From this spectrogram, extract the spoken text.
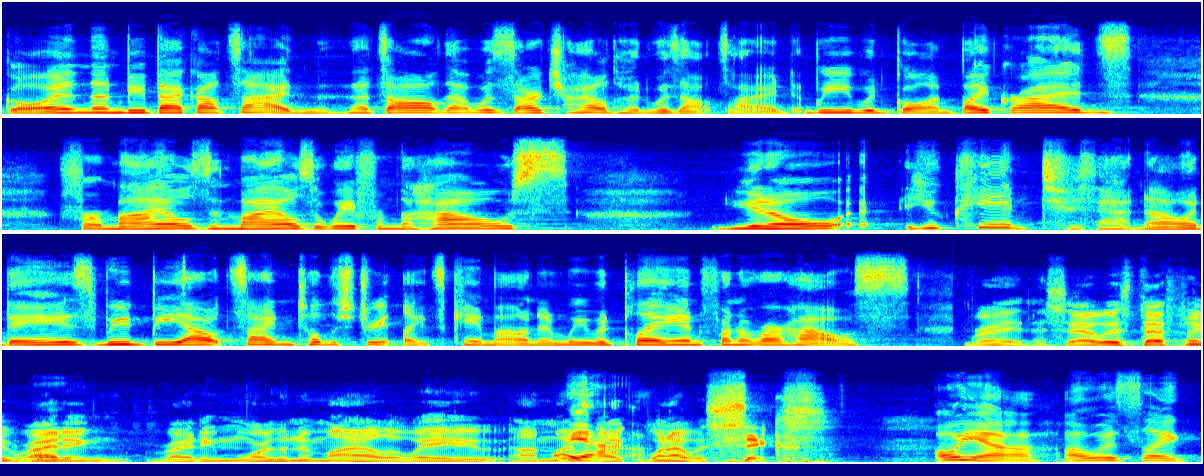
go and then be back outside. That's all. That was our childhood was outside. We would go on bike rides for miles and miles away from the house. You know, you can't do that nowadays. We'd be outside until the streetlights came on and we would play in front of our house. Right. I say I was definitely You know? riding riding more than a mile away on oh, my Oh, yeah. bike when I was six. Oh, yeah. I was like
